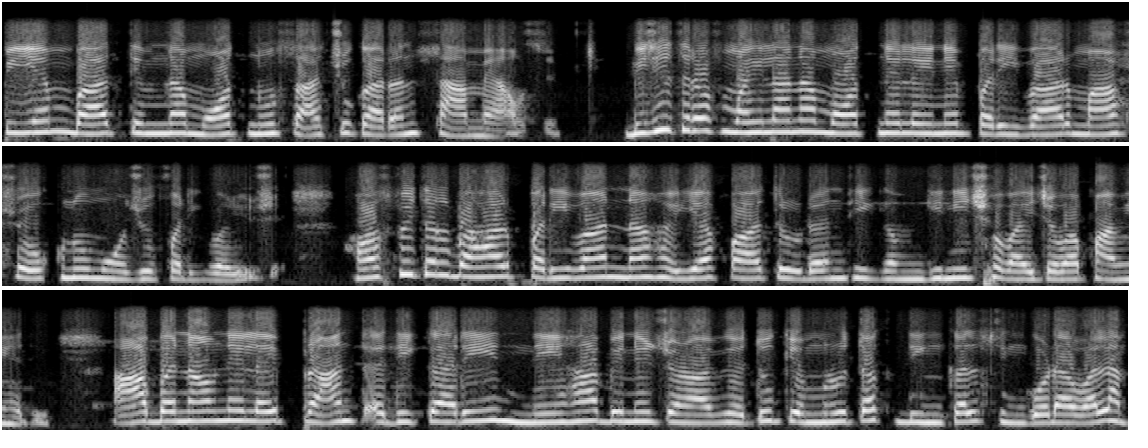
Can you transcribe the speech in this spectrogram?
પીએમ બાદ તેમના મોતનું સાચું કારણ સામે આવશે. બીજી તરફ મહિલાના મોતને લઈને પરિવારમાં શોકનું મોજું ફરી વળ્યું છે. હોસ્પિટલ બહાર પરિવારના હૈયાફાત રૂડનથી ગમગીની છવાઈ જવા પામી હતી. આ બનાવને લઈ પ્રાંત અધિકારી નેહાબેને જણાવ્યું હતું કે મૃતક દિંકલ સિંગોડાવાલા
